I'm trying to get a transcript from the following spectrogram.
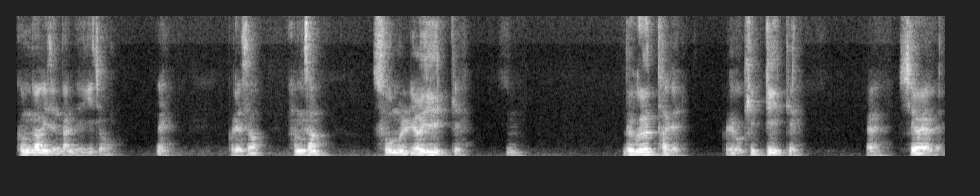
건강해진다는 얘기죠. 예, 그래서 항상 숨을 여유 있게, 음, 느긋하게, 그리고 깊이 있게, 예, 쉬어야 돼요.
